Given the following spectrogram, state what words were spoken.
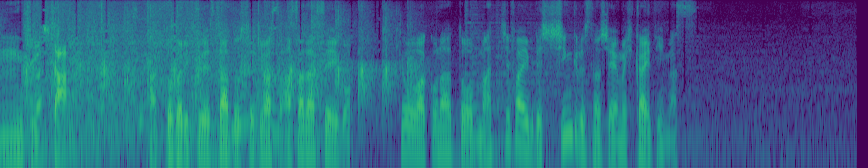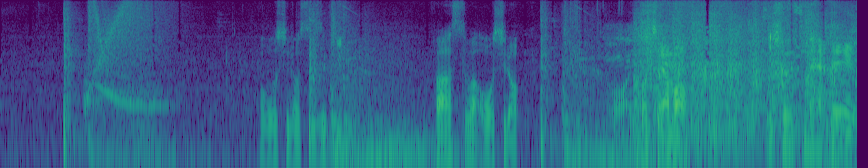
うん、うん、来ました。ハットトリックでスタートしてきます。浅田聖吾今日はこの後マッチ5でシングルスの試合も控えています。大城鈴木。ファーストは大城。こちらも。一緒ですね、え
